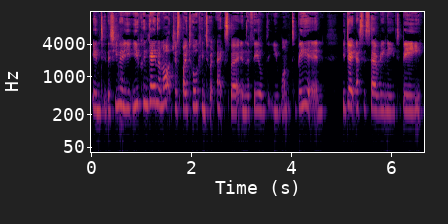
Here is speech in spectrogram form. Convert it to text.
into this? You know you, you can gain a lot just by talking to an expert in the field that you want to be in. You don't necessarily need to be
